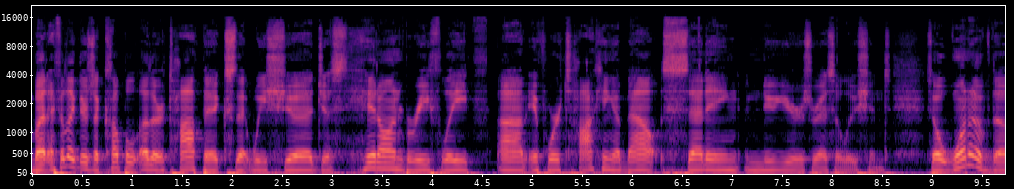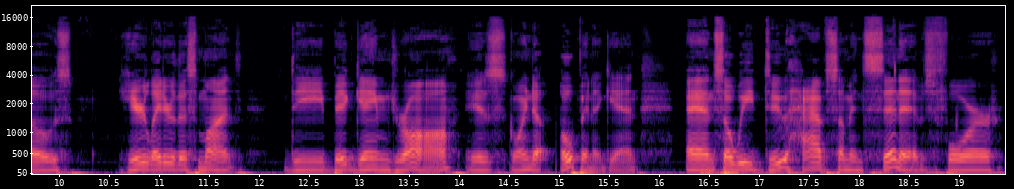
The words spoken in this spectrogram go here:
But I feel like there's a couple other topics that we should just hit on briefly um, if we're talking about setting New Year's resolutions. So, one of those, here later this month, the big game draw is going to open again. And so, we do have some incentives for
